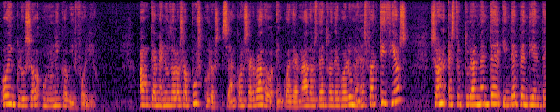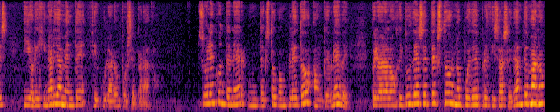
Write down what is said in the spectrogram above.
o incluso un único bifolio. Aunque a menudo los opúsculos se han conservado encuadernados dentro de volúmenes facticios, son estructuralmente independientes y originariamente circularon por separado. Suelen contener un texto completo, aunque breve, pero la longitud de ese texto no puede precisarse de antemano,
